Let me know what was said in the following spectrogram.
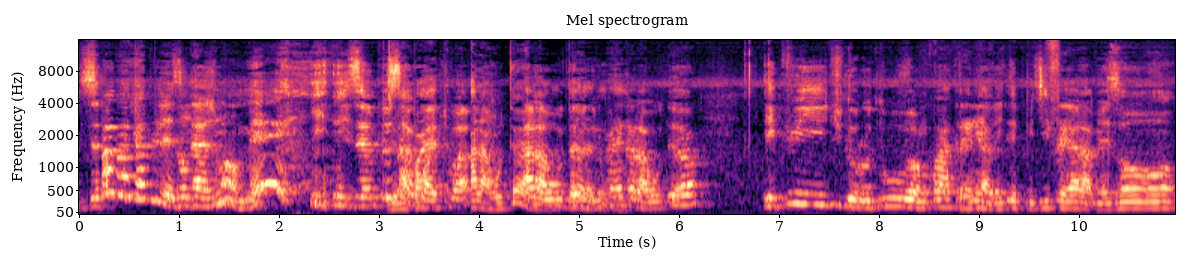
c'est pas toi qui as pris les engagements, mais c'est un peu ça, quoi, tu vois. À la hauteur. À la, hauteur, de ne pas être à la hauteur. Et puis, tu te retrouves encore à traîner avec tes petits frères à la maison,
